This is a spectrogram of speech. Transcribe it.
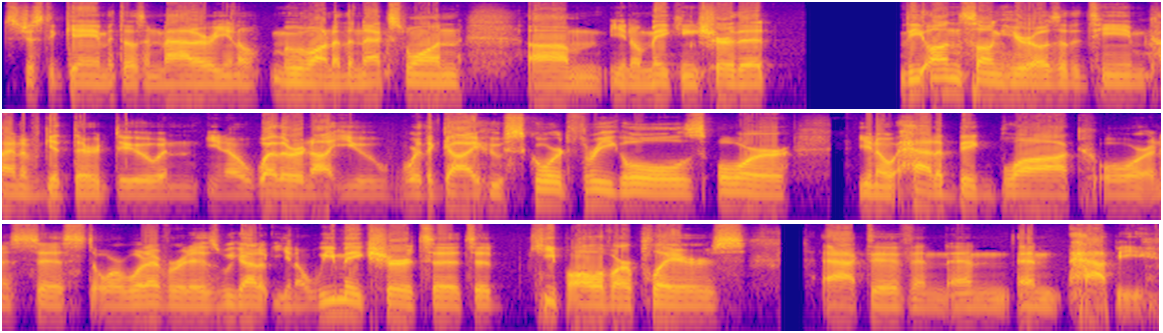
it's just a game. It doesn't matter. You know, move on to the next one. Um, you know, making sure that the unsung heroes of the team kind of get their due and you know whether or not you were the guy who scored three goals or you know had a big block or an assist or whatever it is we got you know we make sure to to keep all of our players active and and and happy.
